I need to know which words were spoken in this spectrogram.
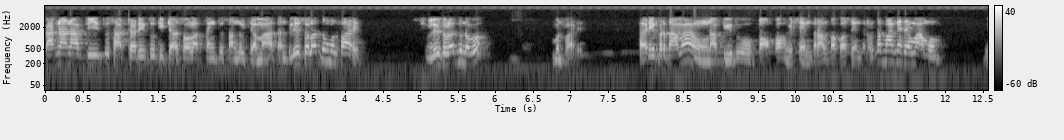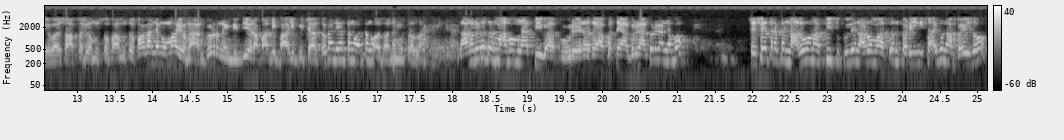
Karena Nabi itu sadar itu tidak sholat yang itu sanu jamaatan. Beliau sholat itu munfarid. Beliau sholat itu nopo munfarid. Hari pertama Nabi itu tokoh sentral, tokoh sentral. Tapi saya makmum. Ya wae sahabat ke Mustafa Mustafa kan yang omah yo nganggur ning ndi rapati payu pidato kan yang tengok-tengok to ning musala. Lah niku terus makmum Nabi Pak Abu Hurairah sahabat sing nganggur-nganggur kan napa? Sesuai terkenal lu Nabi sebelum Ramadan bari Isa iku nambah iso.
